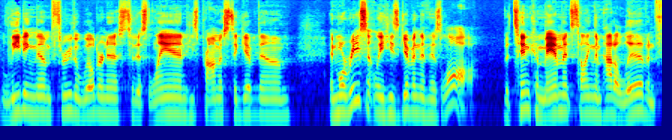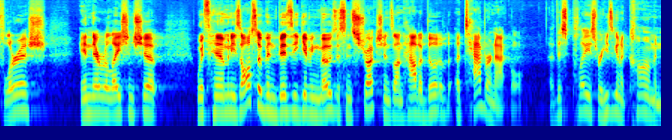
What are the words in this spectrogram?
leading them through the wilderness to this land He's promised to give them. And more recently, He's given them His law. The Ten Commandments telling them how to live and flourish in their relationship with him. And he's also been busy giving Moses instructions on how to build a tabernacle, this place where he's going to come and,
